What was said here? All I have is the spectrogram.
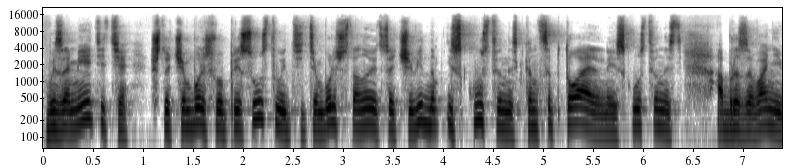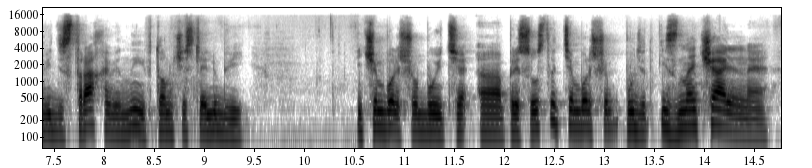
Вы заметите, что чем больше вы присутствуете, тем больше становится очевидным искусственность, концептуальная искусственность образования в виде страха, вины, в том числе любви. И чем больше вы будете э, присутствовать, тем больше будет изначальная а,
